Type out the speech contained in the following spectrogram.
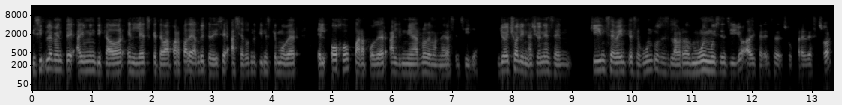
Y simplemente hay un indicador en LEDs que te va parpadeando y te dice hacia dónde tienes que mover el ojo para poder alinearlo de manera sencilla. Yo he hecho alineaciones en 15, 20 segundos, es la verdad muy, muy sencillo, a diferencia de su predecesor.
